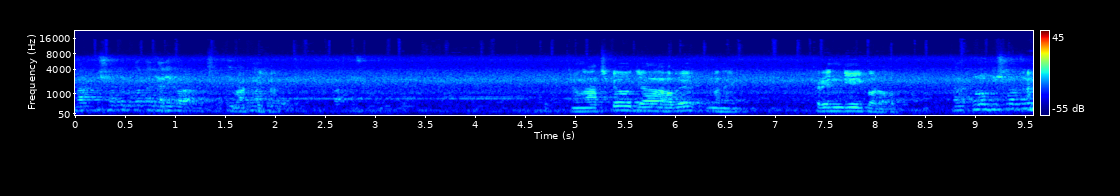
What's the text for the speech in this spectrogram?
বাড়তি সতর্কতা জারি করা। এবং আজকেও যা হবে মানে ক্রেন দিয়েই করা হবে। মানে কোনো বিসর্জন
